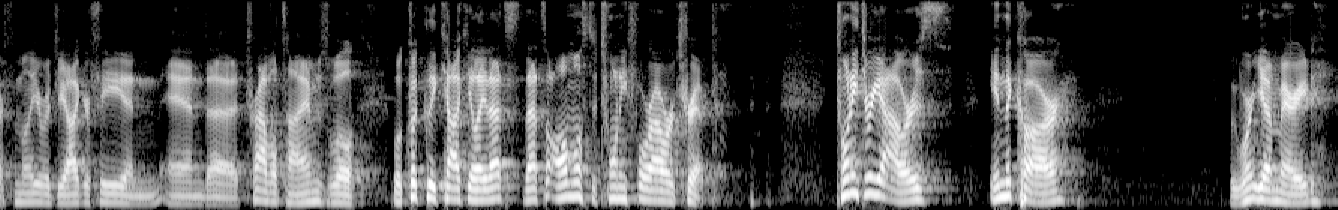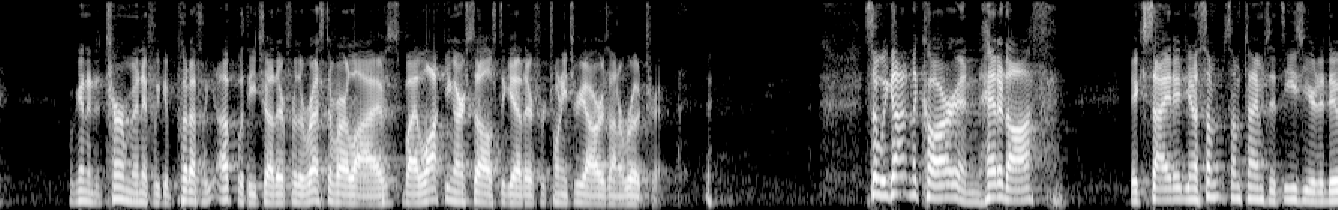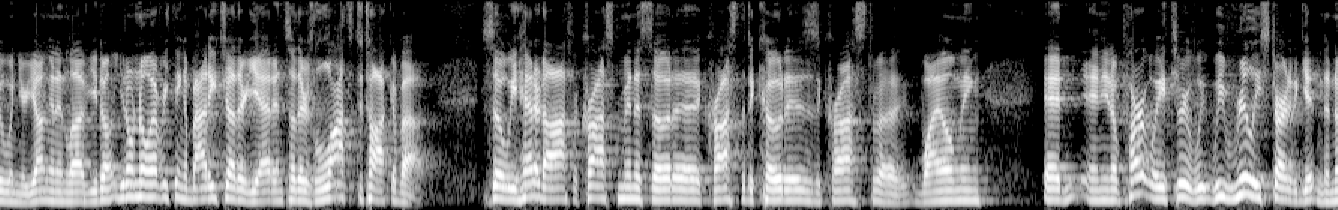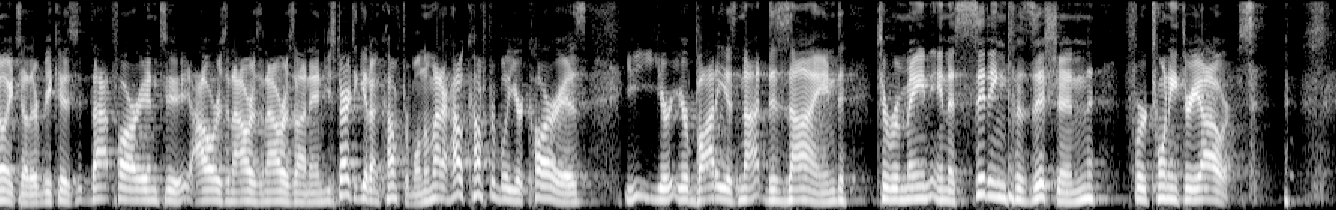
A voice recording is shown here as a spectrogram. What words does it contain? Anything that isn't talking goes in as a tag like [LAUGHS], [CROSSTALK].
are familiar with geography and, and uh, travel times will will quickly calculate that's, that's almost a 24 hour trip. [LAUGHS] 23 hours in the car. We weren't yet married. We're going to determine if we could put up, up with each other for the rest of our lives by locking ourselves together for 23 hours on a road trip. [LAUGHS] so we got in the car and headed off excited. You know, some, sometimes it's easier to do when you're young and in love. You don't, you don't know everything about each other yet, and so there's lots to talk about. So we headed off across Minnesota, across the Dakotas, across uh, Wyoming. And, and, you know, partway through, we, we really started getting to know each other because that far into hours and hours and hours on end, you start to get uncomfortable. No matter how comfortable your car is, you, your, your body is not designed to remain in a sitting position for 23 hours.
